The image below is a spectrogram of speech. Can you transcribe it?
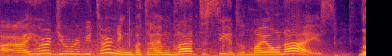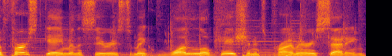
I, I heard you were returning, but I'm glad to see it with my own eyes. The first game in the series to make one location its primary setting,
